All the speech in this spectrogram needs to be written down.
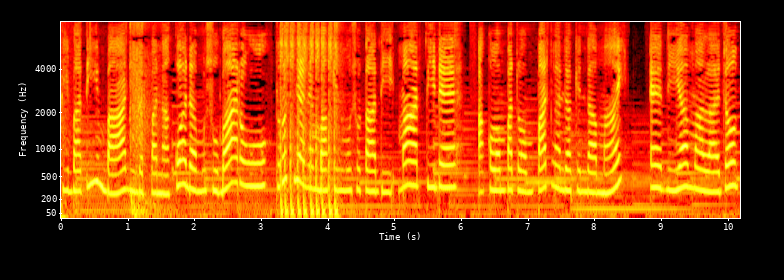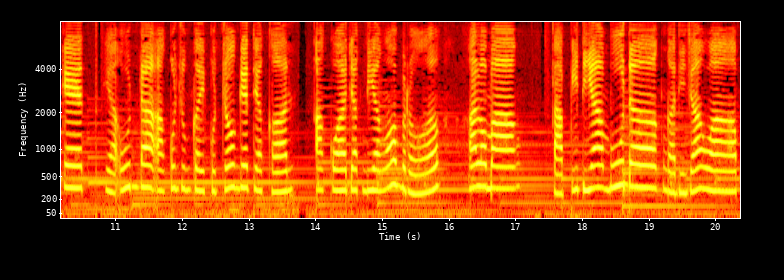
Tiba-tiba di depan aku ada musuh baru. Terus dia nembakin musuh tadi. Mati deh. Aku lompat-lompat ngajakin damai. Eh dia malah joget. Ya udah, aku juga ikut joget ya kan. Aku ajak dia ngobrol. Halo bang. Tapi dia budek, nggak dijawab.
